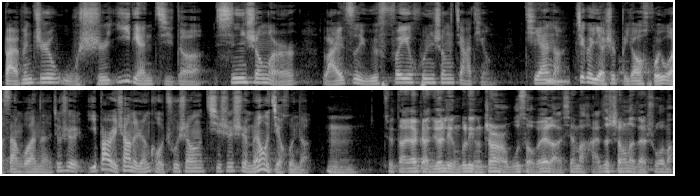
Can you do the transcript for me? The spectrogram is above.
百分之五十一点几的新生儿来自于非婚生家庭。天呐，这个也是比较毁我三观的，就是一半以上的人口出生其实是没有结婚的。嗯，就大家感觉领不领证无所谓了，先把孩子生了再说嘛。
